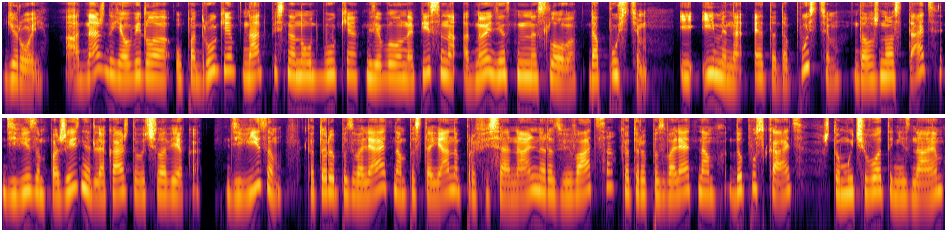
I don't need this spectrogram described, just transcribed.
герой. Однажды я увидела у подруги надпись на ноутбуке, где было написано одно единственное слово «допустим». И именно это «допустим» должно стать девизом по жизни для каждого человека девизом, который позволяет нам постоянно профессионально развиваться, который позволяет нам допускать, что мы чего-то не знаем,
